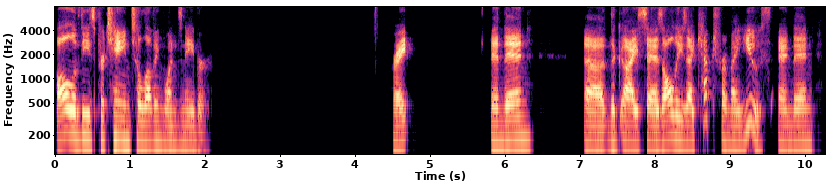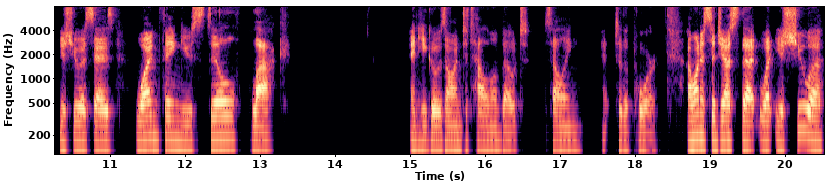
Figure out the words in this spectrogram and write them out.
All of these pertain to loving one's neighbor, right? And then uh, the guy says, All these I kept from my youth. And then Yeshua says, One thing you still lack. And he goes on to tell him about selling to the poor. I want to suggest that what Yeshua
